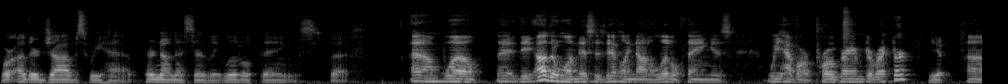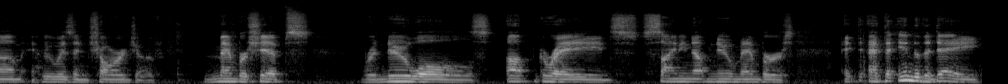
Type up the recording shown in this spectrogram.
or other jobs we have? They're not necessarily little things, but Um, well, the, the other one, this is definitely not a little thing, is we have our program director, yep. um, who is in charge of memberships, renewals, upgrades, signing up new members. At, at the end of the day,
